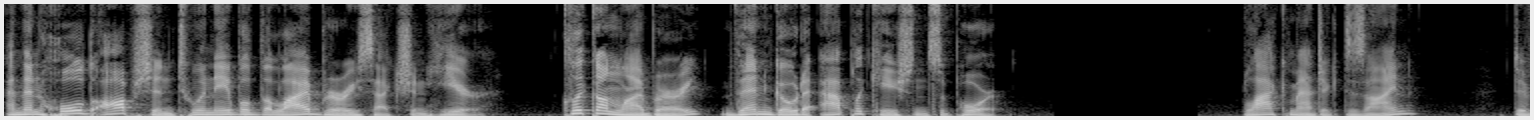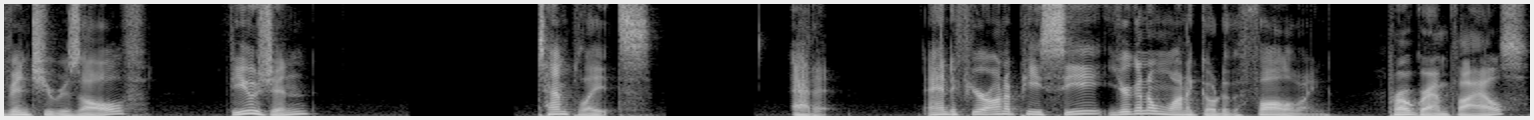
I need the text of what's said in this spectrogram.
and then hold Option to enable the library section here. Click on Library, then go to Application Support. Blackmagic Design, DaVinci Resolve, Fusion, Templates, Edit. And if you're on a PC, you're going to want to go to the following. Program Files,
